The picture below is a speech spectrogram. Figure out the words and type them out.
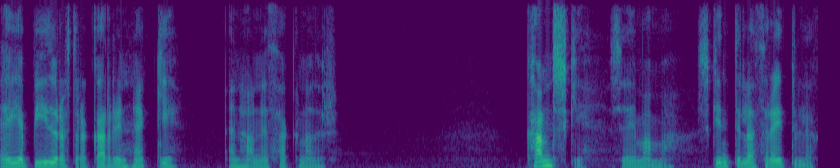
Eija býður eftir að garrin heggi en hann er þagnaður. Kanski, segir mamma, skindilega þreytuleg.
